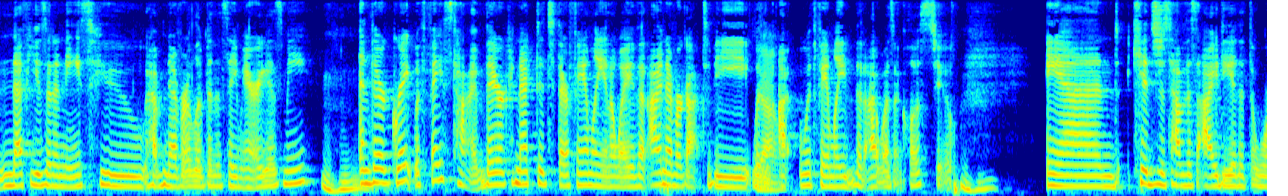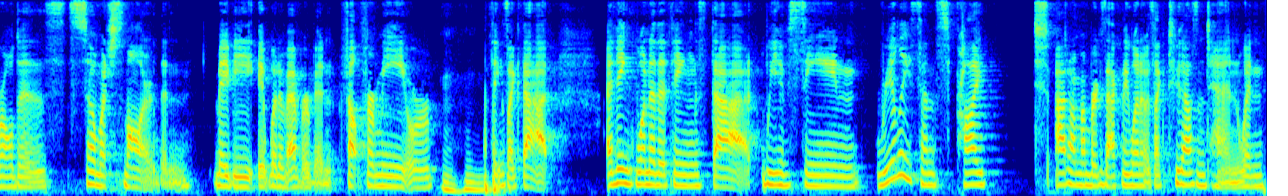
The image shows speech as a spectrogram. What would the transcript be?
nephews and a niece who have never lived in the same area as me, Mm-hmm. and they're great with FaceTime. They are connected to their family in a way that I never got to be with, Yeah. I, with family that I wasn't close to. Mm-hmm. And kids just have this idea that the world is so much smaller than maybe it would have ever been felt for me or Mm-hmm. things like that. I think one of the things that we have seen really since probably, I don't remember exactly when it was like 2010 when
